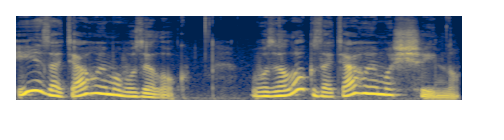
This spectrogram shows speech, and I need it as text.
і затягуємо вузелок. Вузелок затягуємо щільно.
